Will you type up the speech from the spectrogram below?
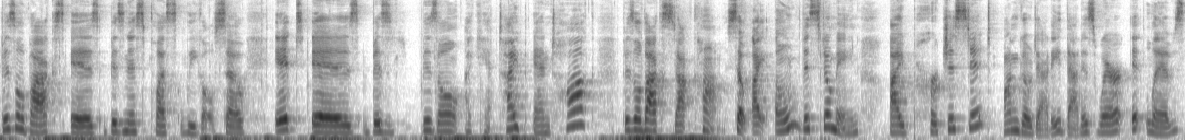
Bizzlebox is business plus legal. So it is biz, Bizzle, I can't type and talk, bizzlebox.com. So I own this domain. I purchased it on GoDaddy. That is where it lives.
